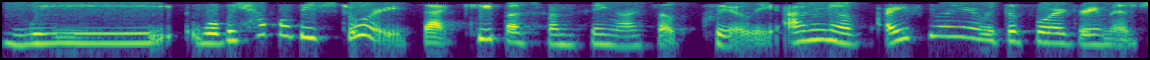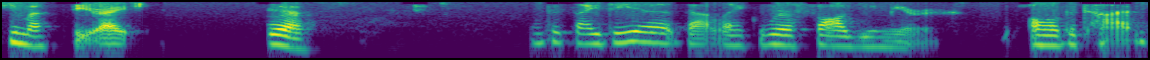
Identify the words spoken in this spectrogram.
we well we have all these stories that keep us from seeing ourselves clearly. I don't know. Are you familiar with the four agreements? You must be, right? Yes. This idea that like we're foggy mirrors all the time,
